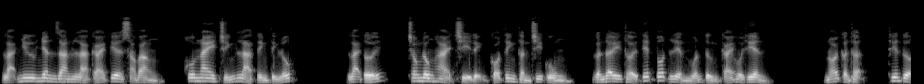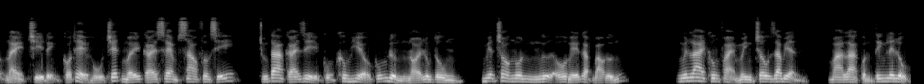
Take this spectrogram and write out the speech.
lại như nhân gian là cái kia sao băng hôm nay chính là tinh tỉnh lúc. Lại tới trong đông hải chỉ định có tinh thần chi cung, gần đây thời tiết tốt liền muốn từng cái hồi thiên. Nói cẩn thận thiên tượng này chỉ định có thể hủ chết mấy cái xem sao phương sĩ chúng ta cái gì cũng không hiểu cũng đừng nói lung tung miễn cho ngôn ngữ ô huế gặp báo ứng. Nguyên lai không phải minh châu ra biển mà là quần tinh lên lục,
